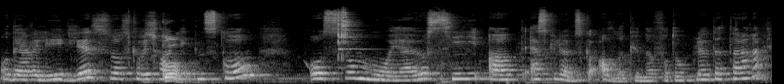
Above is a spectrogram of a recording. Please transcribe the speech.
Og det er veldig hyggelig. Så skal vi ta Skål. en liten skål. Og så må jeg jo si at jeg skulle ønske alle kunne fått opplevd dette her.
